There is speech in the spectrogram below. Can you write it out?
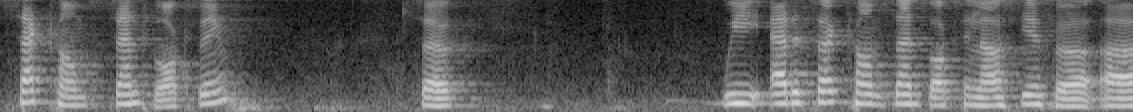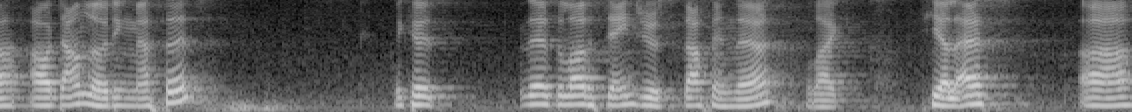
seccomp sandboxing. So we added seccomp sandboxing last year for uh, our downloading methods because there's a lot of dangerous stuff in there, like TLS uh,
